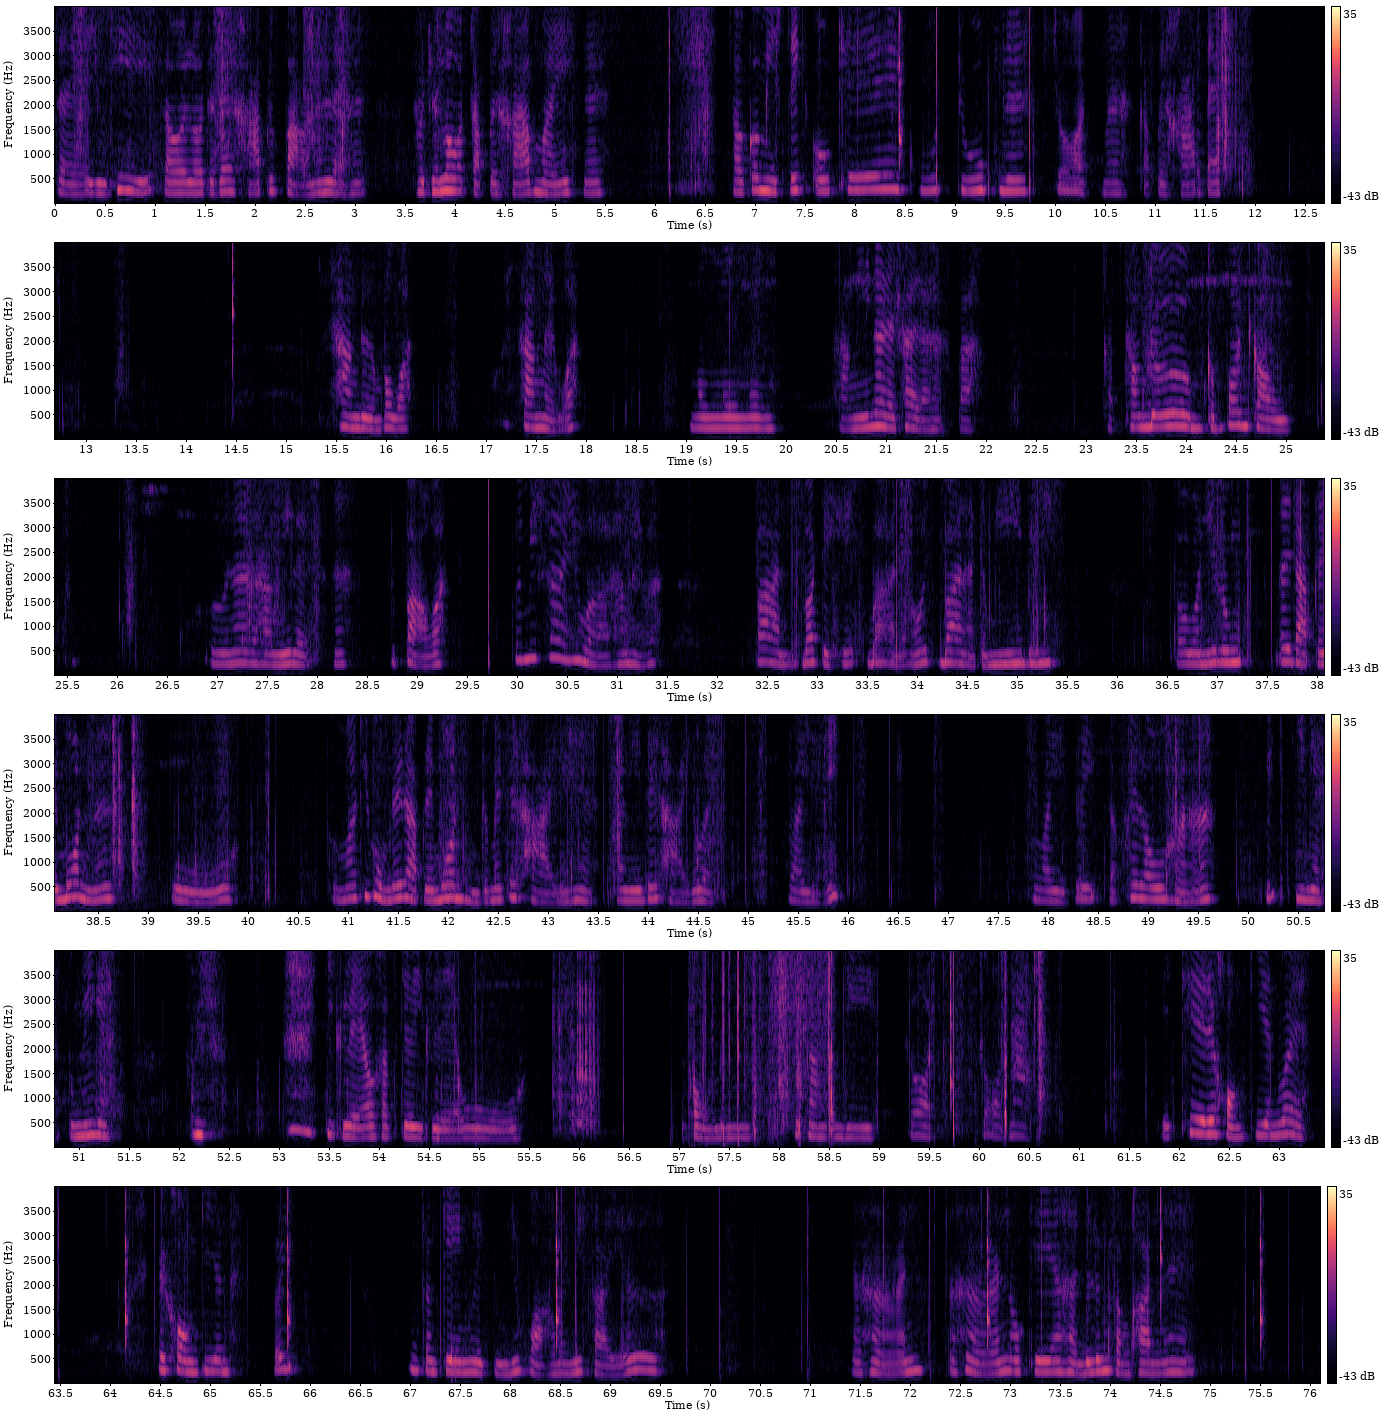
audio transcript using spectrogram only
แต่อยู่ที่เราเราจะได้คราฟหรือเปล่านั่นแหละฮะ เราจะรอดกลับไปคราฟไหมนะ เราก็มีสติ๊กโอเคกูดจูบนะยอดมากลับไปคราฟแป๊บทางเดิมปะวะ ทางไหนวะ งงงงงงทางนี้น่าจะใช่แล้วฮะปะ กลับทางเดิมกับบ้านเก่า เออน่าจะทางนี้แหละนะ หรือเปล่าวะเฮ้ยไม่ใช่นี่หว่าทางไหนวะบ้านบัตเดเฮกบ้านโอ้ยบ้านอาจจะมีบีตอนวันนี้ลงได้ดาบไดมอนด์นะ โอ้โหส่าที่ผมได้ดาบไดมอนด์ผมจะไม่ได้ถ่ายนะฮะครั้งนี้ได้ถ่ายด้วย อะไรไหนอะไรได้อยากให้เราหาเฮ้ยนี่ไง ตรงนี้ไงตรงนี้ อีกแล้วครับ เจออีกแล้วโอ้กล่องเป็นผู้นำกันดียอดยอดมากเด็ดเท่ได้ของเกียนเว้ได้ของเกียนเฮ้ยมีกางเกงเหล็กอยู่นี่หว่าทำไมไม่ใส่เอออาหาร อาหาร โอเค อาหารเป็นเรื่องสำคัญแน่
